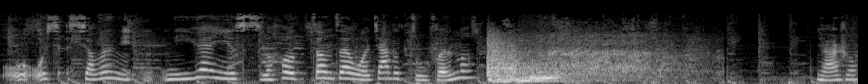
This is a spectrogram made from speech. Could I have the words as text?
我我想想问你，你愿意死后葬在我家的祖坟吗？”女儿说：“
